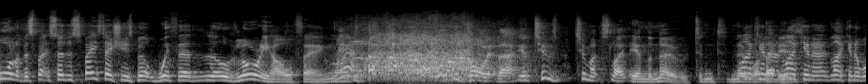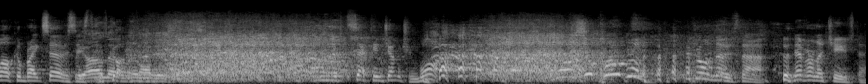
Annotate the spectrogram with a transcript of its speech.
wall of a space. So the space station is built with a little glory hole thing, like, I wouldn't call it that. You're too too much slightly in the know to, to know like, what in a, that is. like in a like in a welcome break services. We all You've know got what that is. On the second junction. What? What's your problem? Everyone knows that. Never on a Tuesday.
